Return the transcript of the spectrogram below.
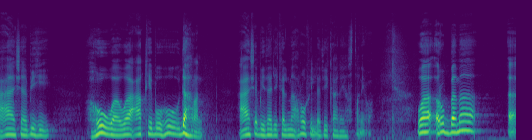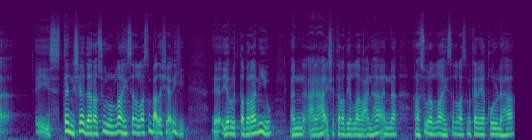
عاش به هو وعقبه دهرا. عاش بذلك المعروف الذي كان يصطنعه. وربما آه، استنشد رسول الله صلى الله عليه وسلم بعد شعره. يروي الطبراني أن عن عائشة رضي الله عنها أن رسول الله صلى الله عليه وسلم كان يقول لها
